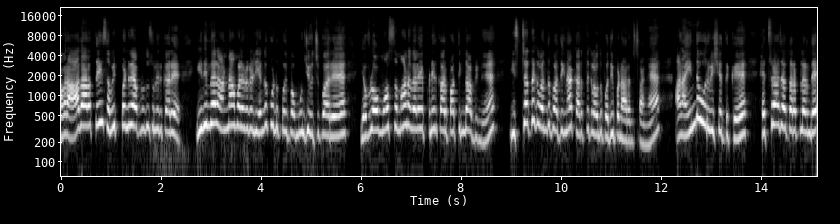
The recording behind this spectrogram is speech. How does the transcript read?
அவர் ஆதாரத்தையும் சப்மிட் பண்ணுவேன் அப்படின்னு வந்து சொல்லியிருக்காரு. இனிமேல் அண்ணாமலை அவர்கள் எங்கே கொண்டு போய் இப்போ மூஞ்சி வச்சுக்குவாரு? எவ்வளோ மோசமான வேலையை பண்ணியிருக்காரு பார்த்தீங்களா அப்படின்னு இஷ்டத்துக்கு வந்து பார்த்தீங்கன்னா கருத்துக்களை வந்து பதிவு பண்ண ஆரம்பிச்சிட்டாங்க. ஆனால் இந்த ஒரு விஷயத்துக்கு ஹெச் ராஜா தரப்புல இருந்தே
